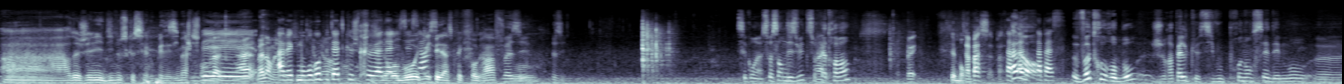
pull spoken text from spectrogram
Ah, art de génie, dis-nous ce que c'est. Couper des images place. vais... Ah, bah non, mais Avec mon robot, peut-être que je peux analyser robot ça. est équipé d'un spectrographe. Vas-y, ou- vas-y. C'est combien? 78 sur Ouais. 80 C'est bon. Ça passe, ça passe. Ça passe, Alors- ça passe. Votre robot, je rappelle que si vous prononcez des mots, euh,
